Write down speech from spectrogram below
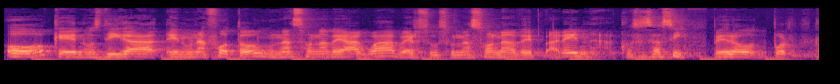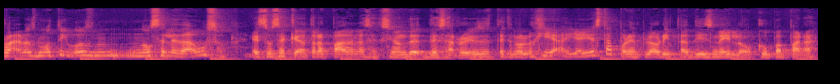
o que nos diga en una foto una zona de agua versus una zona de arena cosas así, pero por raros motivos no se le da uso. Esto se queda atrapado en la sección de desarrollos de tecnología y ahí está. Por ejemplo, ahorita Disney lo ocupa para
